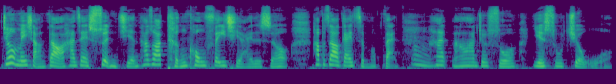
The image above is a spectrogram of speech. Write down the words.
结果没想到他在瞬间，他说他腾空飞起来的时候，他不知道该怎么办，嗯，他然后他就说耶稣救我，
